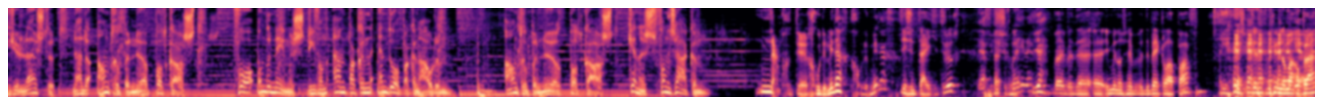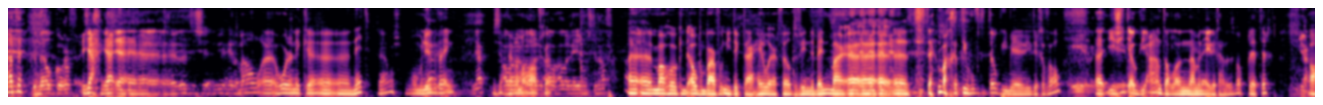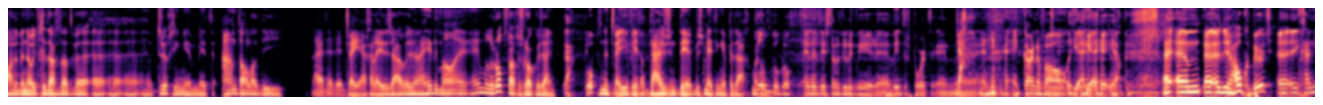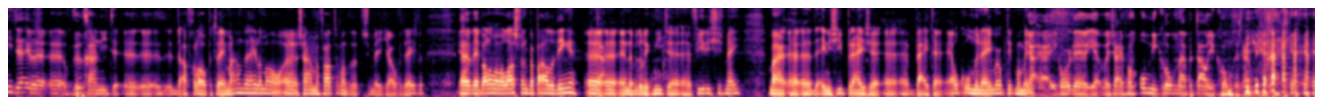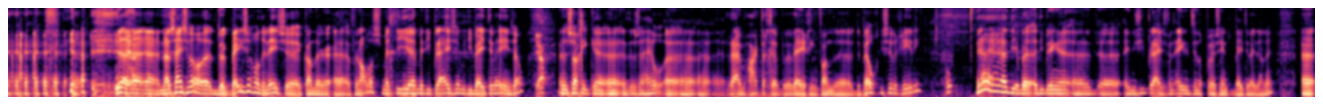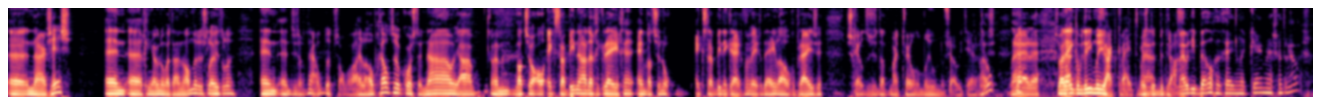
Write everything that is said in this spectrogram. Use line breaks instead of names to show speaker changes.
Je luistert naar de Entrepreneur Podcast. Voor ondernemers die van aanpakken en doorpakken houden. Entrepreneur Podcast. Kennis van zaken.
Nou, goed, eh, goedemiddag.
Goedemiddag.
Het is een tijdje terug.
Eventjes geleden.
Ja, we hebben de, eh, inmiddels hebben we de beklap af. Dus we kunnen weer normaal
Ja.
praten.
De melkkorf.
Ja, ja, ja eh, eh, dat is eh, nu helemaal, eh, hoorde ik eh, eh, net trouwens, om een uur
Ja.
of één.
Ja,
Is dat
alle,
helemaal
alle,
afge-
alle, alle regels eraf.
Eh, eh, mogen we ook in het openbaar voor niet dat ik daar heel erg veel te vinden ben, maar eh, eh, eh, eh, daar mag het, die hoeft het ook niet meer in ieder geval.
Heerlijk.
Eh, je ziet ook die aantallen naar beneden gaan, dat is wel prettig.
Ja.
Al hadden we nooit gedacht dat we eh, eh, eh, teruggingen met aantallen die. Twee jaar geleden zouden we er helemaal, eh, helemaal rot van geschrokken zijn.
Ja, klopt.
De 42.000 de- besmettingen per dag. Maar
Klopt,
goed.
klopt, klopt. En het is dan natuurlijk weer eh, wintersport en,
Ja.
eh, en, en carnaval. Ja, ja, ja. ja.
Eh, ehm, eh, er is een hoop gebeurd. Eh, ik ga niet de hele, eh, we gaan niet de, eh, eh, de afgelopen twee maanden helemaal eh, samenvatten, want dat is een beetje overdreven. Eh, we hebben allemaal wel last van bepaalde dingen. Eh, eh, en daar bedoel ik niet virusjes mee. Maar de energieprijzen bijten elke ondernemer op dit moment.
Ja, ja, ik hoorde, ja, wij zijn van Omnicrom naar betaal je krom gegaan.
Ja, ja, ja. nou zijn ze wel druk bezig, want ineens kan er van alles met die, met die prijzen, met die BTW en zo.
Ja.
En dan zag ik, het is een heel ruimhartige beweging van de, de Belgische regering.
Oh.
Ja, ja, die, hebben, die brengen eh, de energieprijzen van 21% BTW dan, hè, eh, eh, naar 6. En eh ging ook nog wat aan de andere sleutelen. En, en toen dacht ik, nou, dat zal wel een hele hoop geld kosten. Nou ja, ehm, wat ze al extra binnen hadden gekregen en wat ze nog extra binnenkrijgen vanwege de hele hoge prijzen, scheelden ze dat maar 200 miljoen of zoiets
Oh,
dergelijks.
nou ja, de-
Ze waren 1,3 miljard kwijt, was
ja.
het bedrag.
Maar hebben die Belgen geen eh, kerncentrales?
